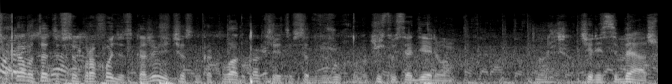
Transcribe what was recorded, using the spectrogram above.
Пока вот это все проходит, скажи мне честно, как Владу, как тебе эта вся движуха? Чувствую себя деревом. Через себя аж,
